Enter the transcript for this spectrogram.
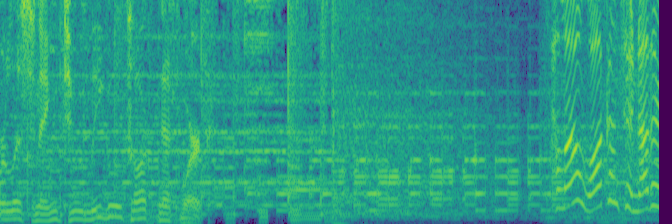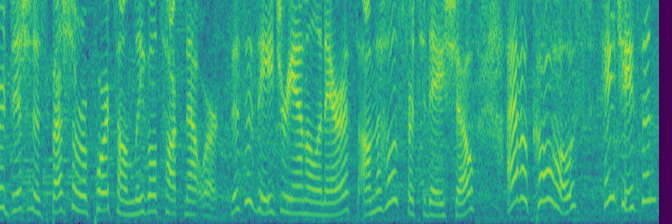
You're listening to Legal Talk Network. Welcome to another edition of Special Reports on Legal Talk Network. This is Adriana Linares. I'm the host for today's show. I have a co host. Hey, Jason.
